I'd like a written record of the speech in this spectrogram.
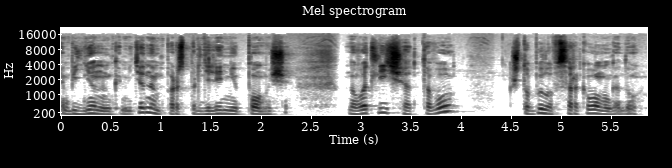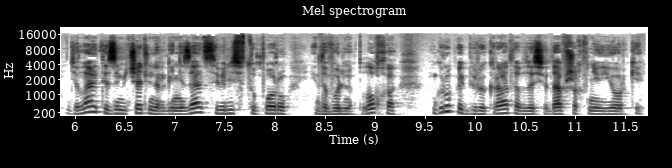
Объединенным комитетом по распределению помощи. Но в отличие от того, что было в 1940 году. Дела этой замечательной организации велись в ту пору и довольно плохо группой бюрократов, заседавших в Нью-Йорке,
